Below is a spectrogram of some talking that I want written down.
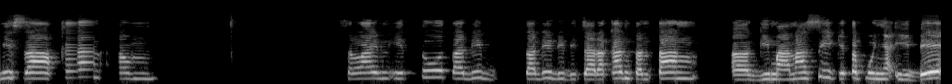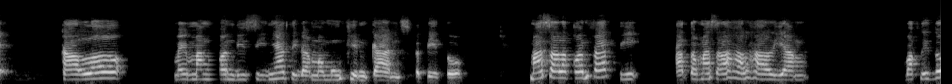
misalkan um, selain itu tadi tadi dibicarakan tentang uh, gimana sih kita punya ide kalau memang kondisinya tidak memungkinkan seperti itu. Masalah konverti atau masalah hal-hal yang waktu itu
